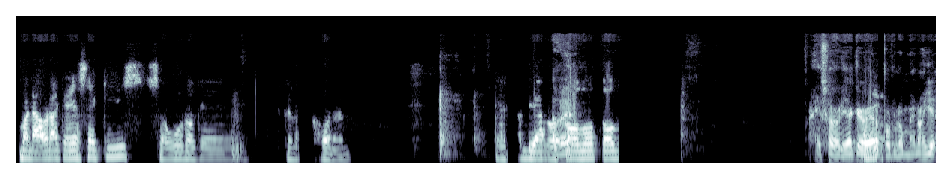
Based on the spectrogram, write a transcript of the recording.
Bueno, ahora que es X, seguro que, que lo mejoran. Que ha cambiado todo, todo. Eso habría que ver, por lo menos ya,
